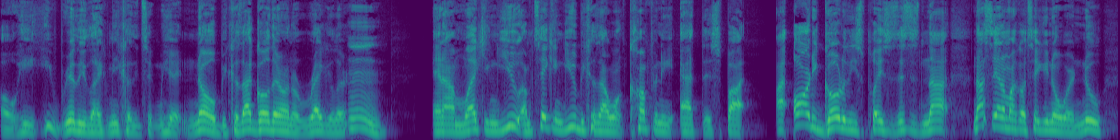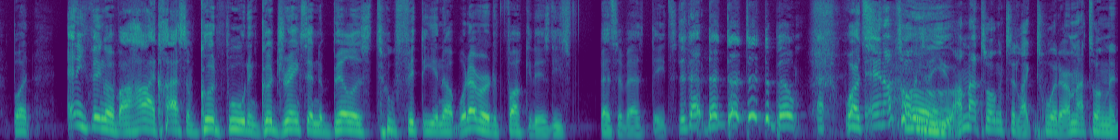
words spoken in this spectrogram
Oh, he he really liked me because he took me here. No, because I go there on a regular Mm. and I'm liking you. I'm taking you because I want company at this spot. I already go to these places. This is not not saying I'm not gonna take you nowhere new, but anything of a high class of good food and good drinks, and the bill is two fifty and up, whatever the fuck it is. These expensive ass dates. Did that, that, that, that the bill? What? And I'm talking to Oh. you. I'm not talking to like Twitter. I'm not talking to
